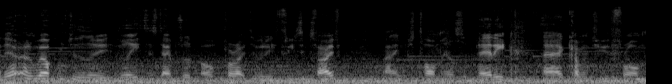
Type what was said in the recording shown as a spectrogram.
there, and welcome to the, latest episode of Productivity 365. My name is Tom Hilson Perry, uh, coming to you from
